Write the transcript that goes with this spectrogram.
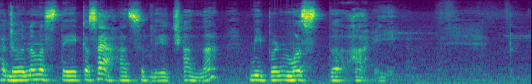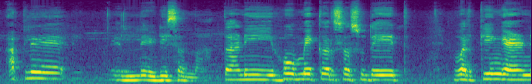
हॅलो नमस्ते. कसे आहात सगळे? छान ना? मी पण मस्त आहे. आपले लेडीजांना तर आणि होममेकर्स असू देत वर्किंग अँड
